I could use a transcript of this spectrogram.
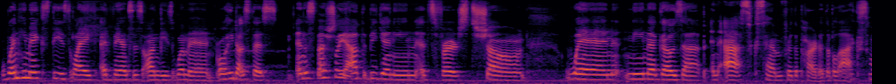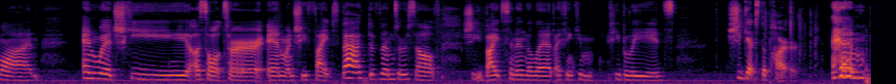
when he makes these like advances on these women, well, he does this, and especially at the beginning, it's first shown when Nina goes up and asks him for the part of the Black Swan in which he assaults her and when she fights back defends herself she bites him in the lip. I think he, he bleeds. She gets the part and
